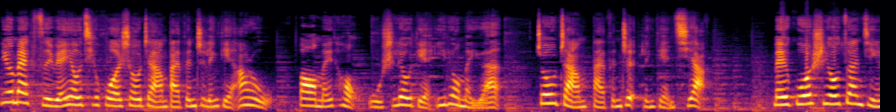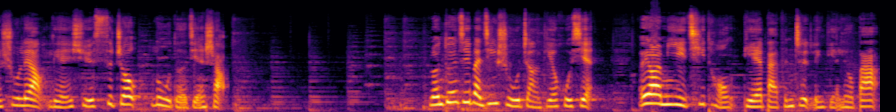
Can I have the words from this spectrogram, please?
NewMax 原油期货收涨百分之零点二五，报每桶五十六点一六美元，周涨百分之零点七二。美国石油钻井数量连续四周录得减少。伦敦基本金属涨跌互现，LME 七铜跌百分之零点六八。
